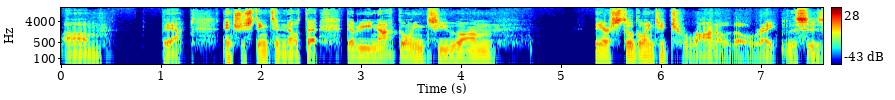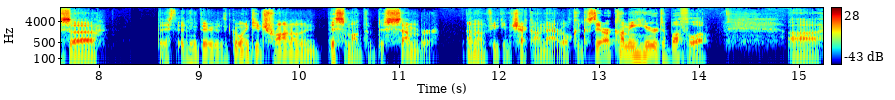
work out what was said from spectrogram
Um, but yeah, interesting to note that W not going to. Um, they are still going to Toronto though, right? This is. Uh, I think they're going to Toronto in this month of December. I don't know if you can check on that real quick because they are coming here to Buffalo uh,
